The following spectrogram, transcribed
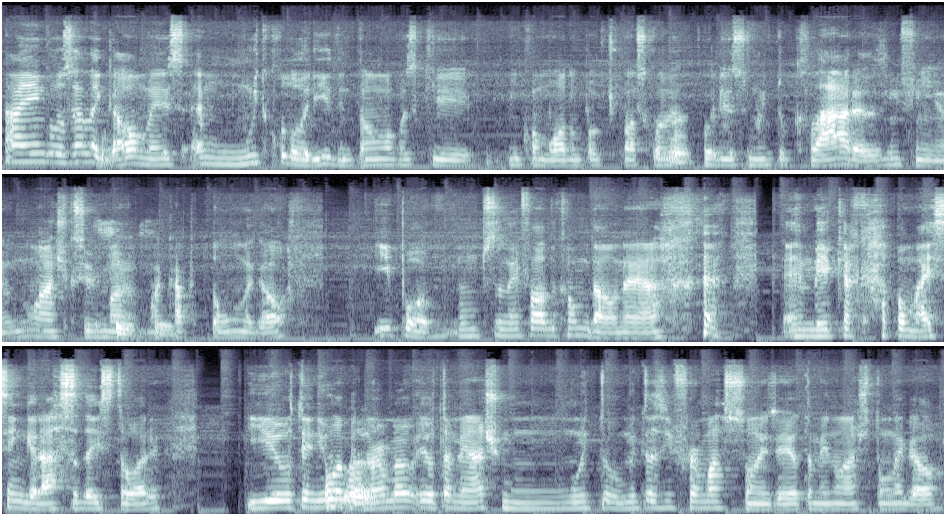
A Angles é legal, mas é muito colorido, então é uma coisa que me incomoda um pouco, tipo, as uhum. cores muito claras, enfim, eu não acho que seja uma, sim, sim. uma capa tão legal. E, pô, não preciso nem falar do Calm Down, né? é meio que a capa mais sem graça da história. E o Tenil Abnormal eu também acho muito, muitas informações, aí eu também não acho tão legal.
